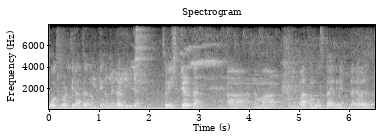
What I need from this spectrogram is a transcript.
ಹೋಗಿ ನೋಡ್ತೀರಾ ಅಂತ ನಂಬಿಕೆ ನಮ್ಮೆಲ್ಲರಿಗೂ ಇದೆ. ಸೊ ಇಷ್ಟು ಹೇಳ್ತಾ ನಮ್ಮ ಈ ಮಾತನ್ನ ಮುಗಿಸ್ತಾ ಇದ್ದೀನಿ. ಧನ್ಯವಾದಗಳು.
